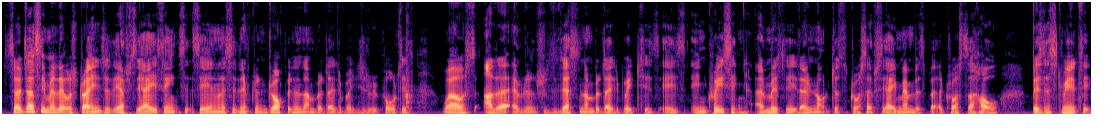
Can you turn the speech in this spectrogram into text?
So it does seem a little strange that the FCA thinks it's seeing a significant drop in the number of data breaches reported, whilst other evidence would suggest the number of data breaches is increasing, admittedly, though not just across FCA members but across the whole business community.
